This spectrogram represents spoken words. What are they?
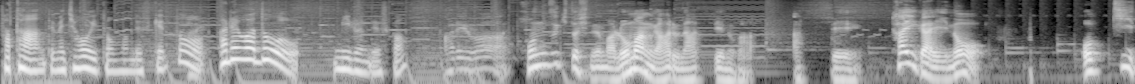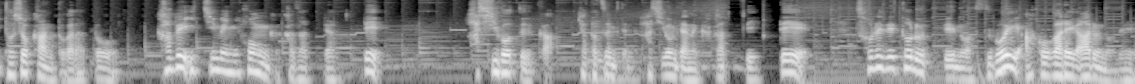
パターンってめっちゃ多いと思うんですけど、はい。あれはどう見るんですか？あれは本好きとしてのまあロマンがあるなっていうのが海外の大きい図書館とかだと壁一面に本が飾ってあって、はしごというか、脚立みたいな、はしごみたいなのがかかっていて、それで撮るっていうのはすごい憧れがあるので、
